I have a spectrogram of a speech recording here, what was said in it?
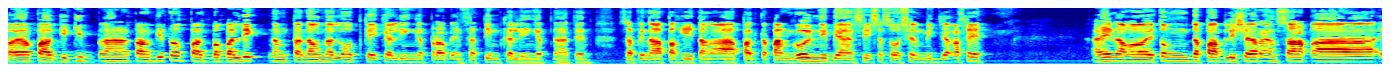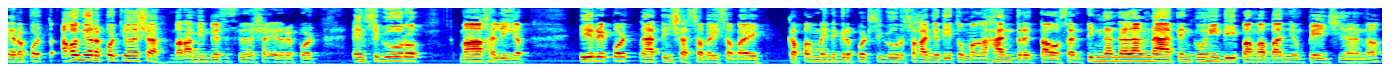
pag pagigib ah, tawag dito pagbabalik ng tanaw na loob kay Kalingap Rob and sa Team Kalingap natin sa pinapakitang ah, pagtatanggol ni Biancy sa social media kasi ay nako, itong The Publisher, ang sarap ah, i-report. Ako ni-report ko na siya. Maraming beses ko na siya i-report. And siguro, mga kalingap, i-report natin siya sabay-sabay. Kapag may nag-report siguro sa kanya dito mga 100,000, tingnan na lang natin kung hindi pa maban yung page niya, no?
